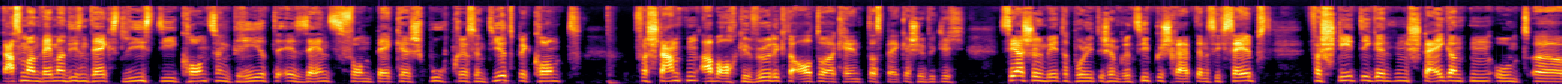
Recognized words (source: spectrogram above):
dass man, wenn man diesen Text liest, die konzentrierte Essenz von Beckers Buch präsentiert bekommt, verstanden, aber auch gewürdigt. Der Autor erkennt, dass Becker hier wirklich sehr schön metapolitisch ein Prinzip beschreibt, einer sich selbst verstetigenden, steigernden und äh,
